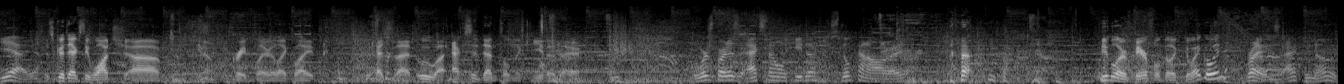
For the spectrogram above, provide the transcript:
Yeah, yeah. It's good to actually watch, um, you know, a great player like Light catch that. Ooh, accidental Nikita there. The worst part is accidental Nikita, still kind of all right. People are fearful. They're like, do I go in? Right, exactly. Who knows?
